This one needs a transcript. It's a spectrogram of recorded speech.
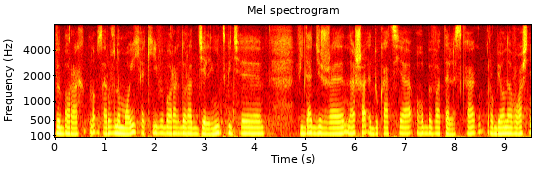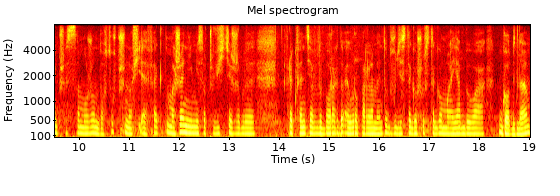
wyborach, no, zarówno moich, jak i wyborach do rad dzielnic, gdzie widać, że nasza edukacja obywatelska, robiona właśnie przez samorządowców, przynosi efekt. Marzeniem jest oczywiście, żeby frekwencja w wyborach do Europarlamentu 26 maja była godna,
